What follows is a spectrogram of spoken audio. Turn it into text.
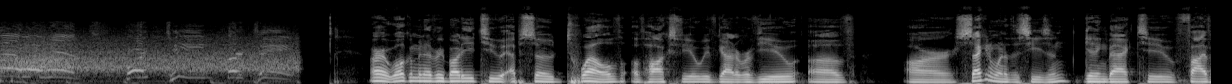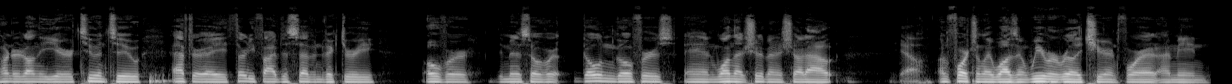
Iowa wins 14-13. All right, welcome in everybody to episode 12 of Hawks View. We've got a review of our second win of the season, getting back to 500 on the year, 2 and 2 after a 35 to 7 victory over the Minnesota Golden Gophers and one that should have been a shutout. Yeah. Unfortunately wasn't. We were really cheering for it. I mean,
